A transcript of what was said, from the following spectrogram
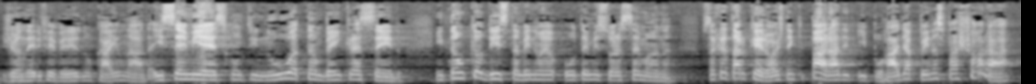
Janeiro e fevereiro não caiu nada. ICMS continua também crescendo. Então, o que eu disse também não é outra emissora essa semana. O secretário Queiroz tem que parar de o rádio apenas para chorar,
